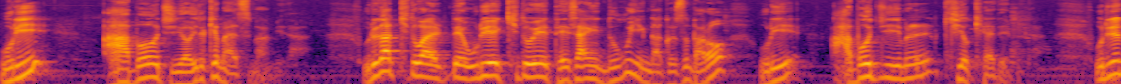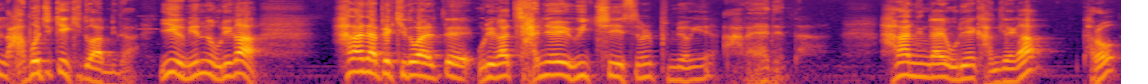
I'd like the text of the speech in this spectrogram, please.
우리 아버지여 이렇게 말씀합니다. 우리가 기도할 때 우리의 기도의 대상이 누구인가? 그것은 바로 우리 아버지임을 기억해야 됩니다. 우리는 아버지께 기도합니다. 이 의미는 우리가 하나님 앞에 기도할 때 우리가 자녀의 위치에 있음을 분명히 알아야 된다. 하나님과의 우리의 관계가 바로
